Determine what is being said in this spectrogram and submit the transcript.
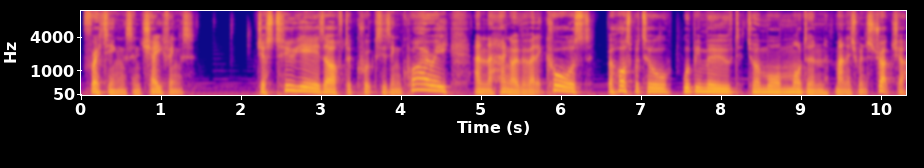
frettings, and chafings. Just two years after Crooks's inquiry and the hangover that it caused, the hospital would be moved to a more modern management structure.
